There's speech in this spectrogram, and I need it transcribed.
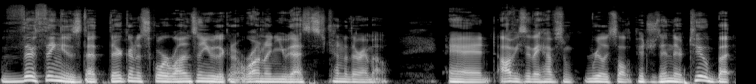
their thing is that they're going to score runs on you, they're going to run on you. That's kind of their mo. and obviously they have some really solid pitchers in there too. But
